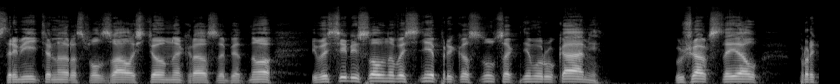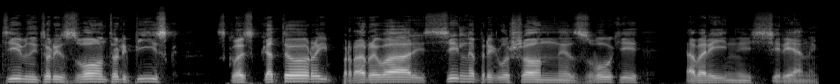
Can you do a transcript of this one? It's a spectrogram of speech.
стремительно расползалось темное красное пятно, и Василий словно во сне прикоснулся к нему руками. В ушах стоял противный то ли звон, то ли писк, сквозь который прорывались сильно приглушенные звуки аварийной сирены.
